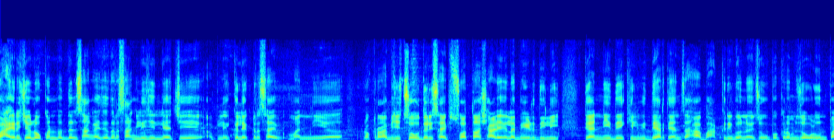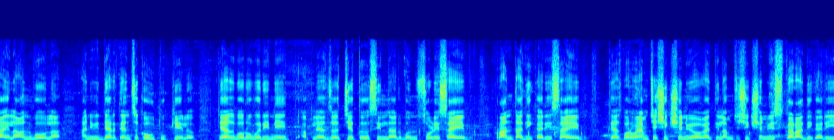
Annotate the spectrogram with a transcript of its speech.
बाहेरच्या लोकांबद्दल सांगायचं तर सांगली जिल्ह्याचे आपले कलेक्टर साहेब माननीय डॉक्टर अभिजित चौधरी साहेब स्वतः शाळेला भेट दिली. त्यांनी देखील विद्यार्थ्यांचा हा भाकरी बनवायचा उपक्रम जवळून पाहिला अनुभवला आणि विद्यार्थ्यांचं कौतुक केलं. त्याचबरोबरीने आपल्या जतचे तहसीलदार बनसोडे साहेब प्रांताधिकारी साहेब त्याचबरोबर आमच्या शिक्षण विभागातील आमचे शिक्षण विस्तार अधिकारी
